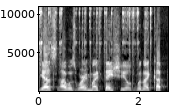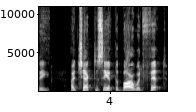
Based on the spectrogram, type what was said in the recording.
Yes, I was wearing my face shield when I cut these. I checked to see if the bar would fit.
